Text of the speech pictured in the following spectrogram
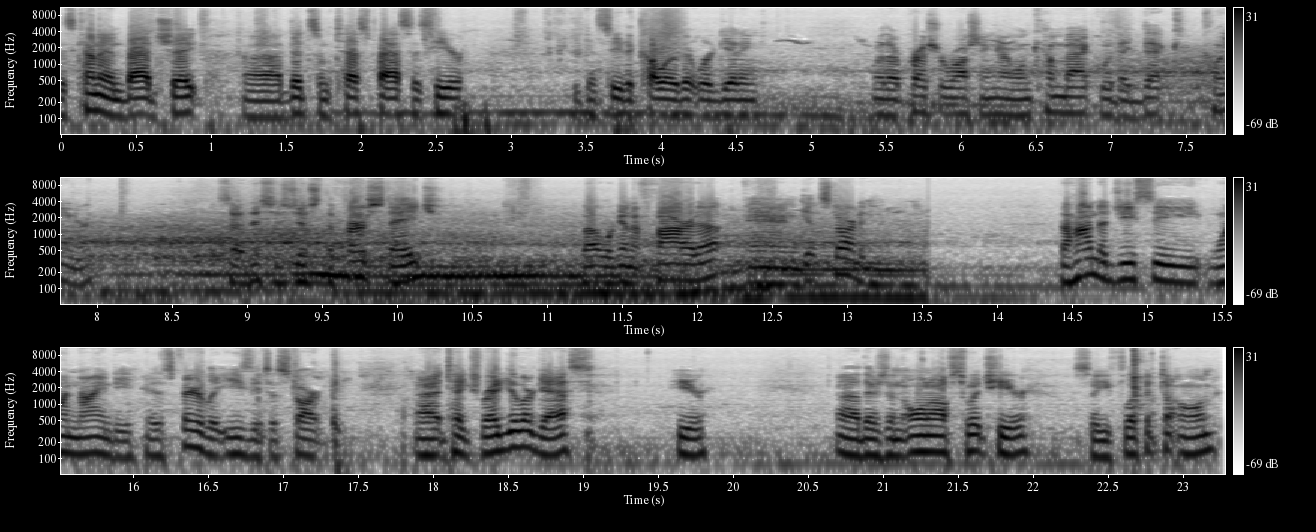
that's kind of in bad shape. Uh, I did some test passes here. You can see the color that we're getting. With our pressure washing, I'm going to come back with a deck cleaner. So this is just the first stage, but we're going to fire it up and get started. The Honda GC 190 is fairly easy to start. Uh, it takes regular gas here. Uh, there's an on-off switch here so you flip it to on.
